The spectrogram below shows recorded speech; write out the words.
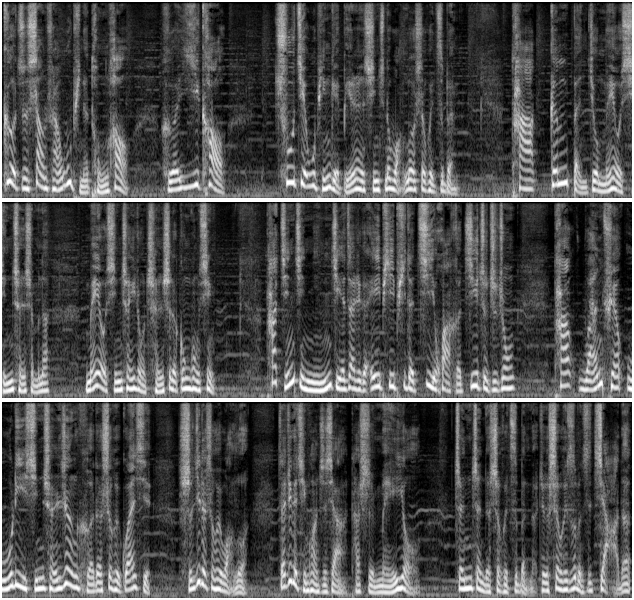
各自上传物品的同好和依靠出借物品给别人形成的网络社会资本，它根本就没有形成什么呢？没有形成一种城市的公共性。它仅仅凝结在这个 A P P 的计划和机制之中，它完全无力形成任何的社会关系。实际的社会网络，在这个情况之下，它是没有真正的社会资本的。这个社会资本是假的，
